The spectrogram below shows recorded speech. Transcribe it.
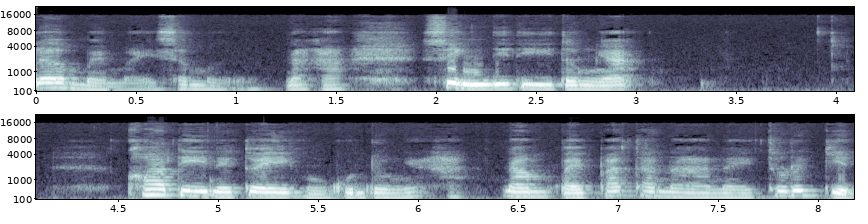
เริ่มใหม่ ๆ เสมอนะคะ สิ่งดีๆ ตรงเนี้ย ข้อดีในตัวเองของคุณตรงนี้ค่ะนำไปพัฒนาในธุรกิจ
